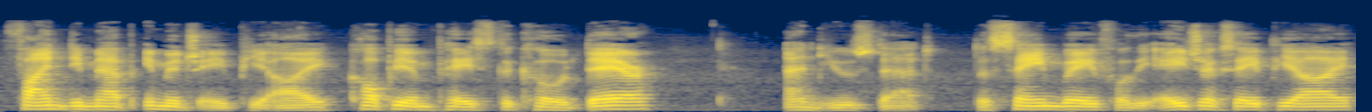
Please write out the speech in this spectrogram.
find the Map Image API, copy and paste the code there, and use that. The same way for the Ajax API,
